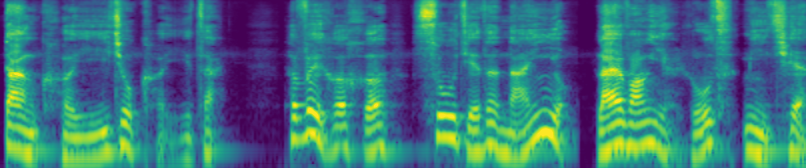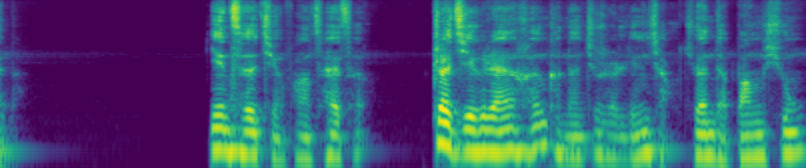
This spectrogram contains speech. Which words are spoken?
但可疑就可疑在。她为何和苏杰的男友来往也如此密切呢？因此，警方猜测这几个人很可能就是林小娟的帮凶。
